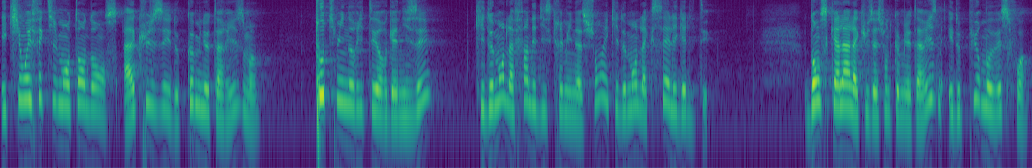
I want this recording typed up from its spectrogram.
et qui ont effectivement tendance à accuser de communautarisme toute minorité organisée qui demande la fin des discriminations et qui demande l'accès à l'égalité. Dans ce cas-là, l'accusation de communautarisme est de pure mauvaise foi.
